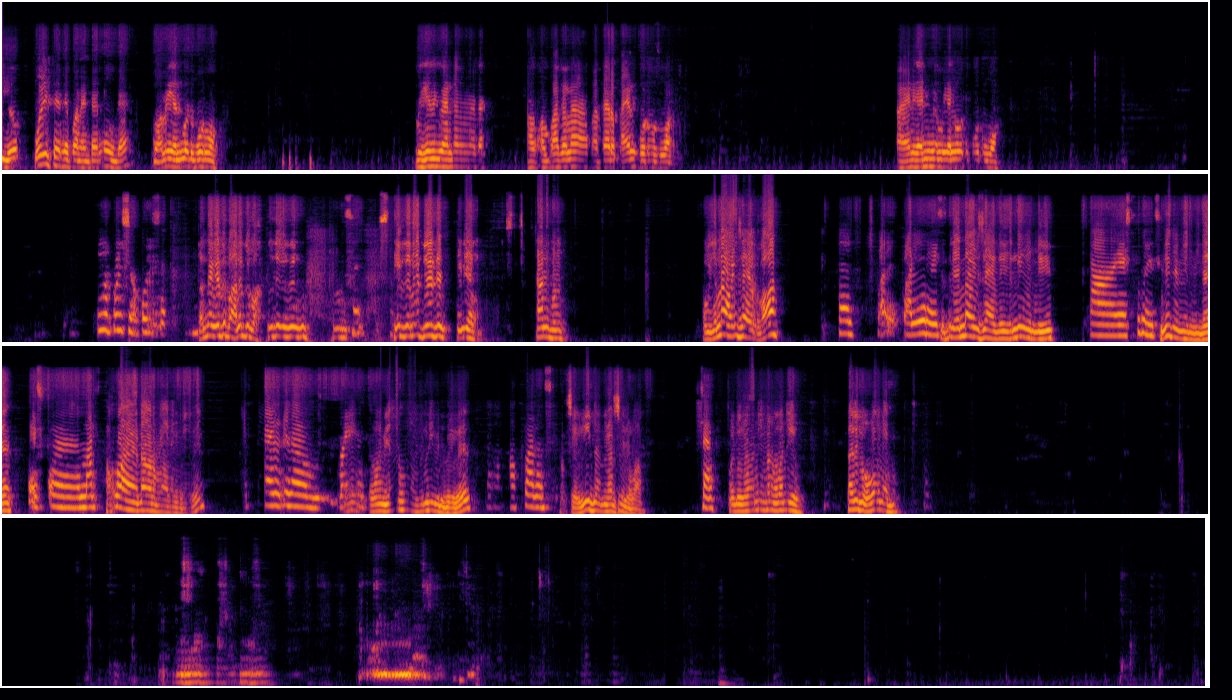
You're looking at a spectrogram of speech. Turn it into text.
ஐயோ போலீஸ் என்ன பண்ணிட்டாரு இந்த முதல்ல ஹெல்மெட் போடுவோம். எதுக்கு வேண்டாம் வேண்டாம். அவன் பத்தாயிரம் ஃபைன் போட்டு விடுவான் எனக்கு அடி நம்ம ஹெல்மெட் போலீஸா தம்பி எடுத்துப்பா அனுப்புப்பா. சாமி போடு உங்களுக்கு என்ன வயசு என்ன வயசு. ஆகுது என்ன ஊர் நீ நான் எஸ்பி வயசு என்ன இருக்குது எஸ் மத்த அப்பா என்ன வேலை பாருங்க எனக்கு நான் மைண்ட் உனக்கு யாரும் வண்டி கொடுக்குறது அப்பா தான் சார் சரி வீட்டில் அந்த மாதிரி சொல்லுவா சார் கொஞ்சம் வண்டி வண்டி அதுக்கு ஓடலாம்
